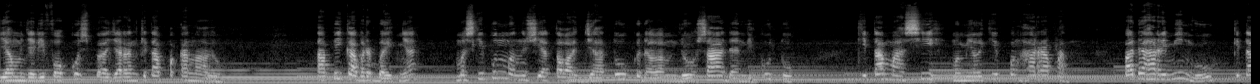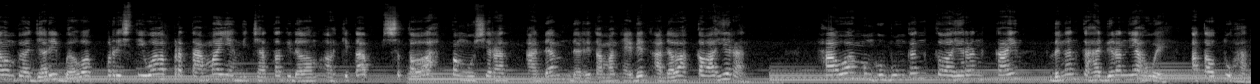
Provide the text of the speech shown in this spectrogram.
yang menjadi fokus pelajaran kita pekan lalu. Tapi kabar baiknya, meskipun manusia telah jatuh ke dalam dosa dan dikutuk, kita masih memiliki pengharapan. Pada hari Minggu, kita mempelajari bahwa peristiwa pertama yang dicatat di dalam Alkitab setelah pengusiran Adam dari Taman Eden adalah kelahiran. Hawa menghubungkan kelahiran Kain dengan kehadiran Yahweh atau Tuhan.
